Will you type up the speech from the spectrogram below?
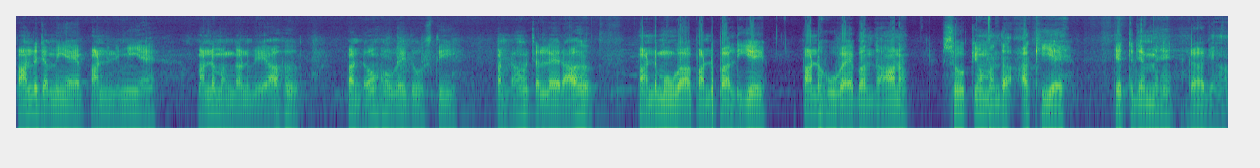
ਪੰਡ ਜੰਮੀ ਹੈ ਪੰਡ ਨਿਮੀ ਹੈ ਪੰਡ ਮੰਗਣ ਵਿਆਹ, ਭੰਡੋਂ ਹੋਵੇ ਦੋਸਤੀ, ਭੰਡੋਂ ਚੱਲੇ ਰਾਹ ਭੰਡ ਮੂਆ ਭੰਡ ਭਾਲੀਏ, ਪੰਡ ਹੋਵੇ ਬੰਦਾਨ ਸੋ ਕਿਉ ਮੰਦਾ ਆਖੀਐ ਚਿਤ ਜੰਮਹਿ ਰਾਜਾਨ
